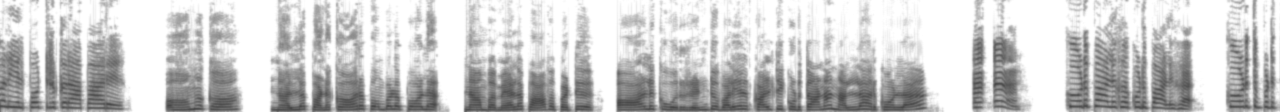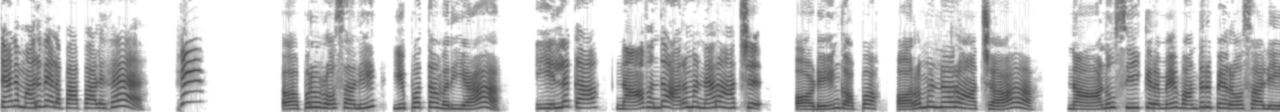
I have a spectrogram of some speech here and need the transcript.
வளையல் போட்டிருக்கறா பாரு. ஆமாக்கா நல்ல பணக்கார பொம்பளை போல. நாம மேல பாவப்பட்டு ஆளுக்கு ஒரு ரெண்டு வளையல் கழட்டி கொடுத்தானா நல்லா இருக்கும்ல? குடுப்பாளுக குடுப்பாளுக. கொடுத்து பிடித்தான மறுவேலை பாப்பாளுக? அப்புறம் ரோசாலி இப்பதான் வரியா? இல்லக்கா நான் வந்து அரை மணி நேரம் ஆச்சு. அடேங்க அப்பா அரை மணி நேரம் ஆச்சா? நானும் சீக்கிரமே வந்திருப்பேன் ரோசாலி.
